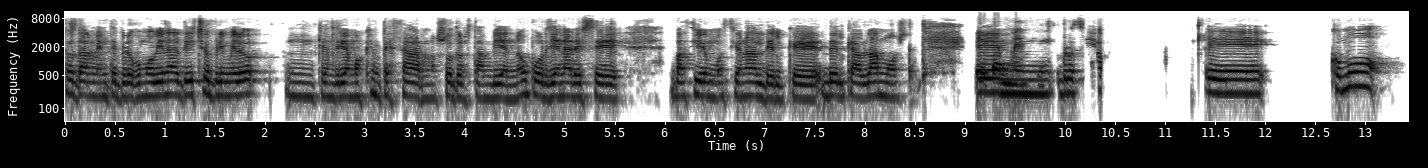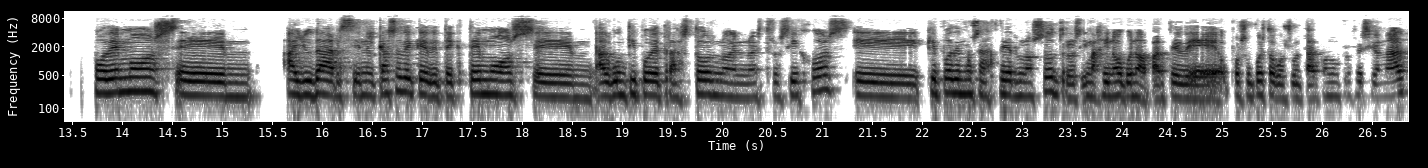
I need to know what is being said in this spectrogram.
Totalmente, pero como bien has dicho, primero mm, tendríamos que empezar nosotros también, ¿no? Por llenar ese vacío emocional del que, del que hablamos. Em, Rocío, eh, ¿cómo podemos em, ayudar en el caso de que detectemos eh, algún tipo de trastorno en nuestros hijos, eh, ¿qué podemos hacer nosotros? Imagino, bueno, aparte de, por supuesto, consultar con un profesional,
